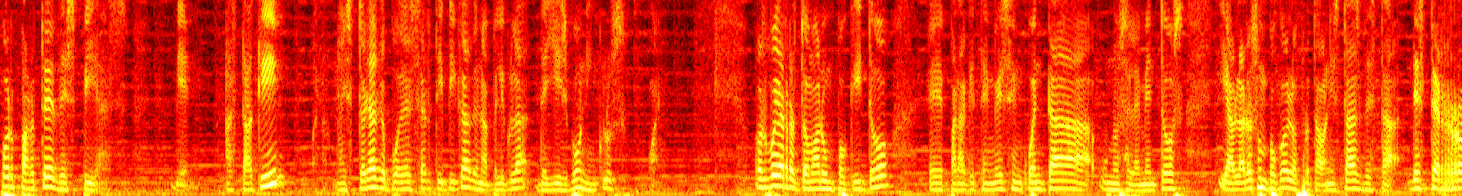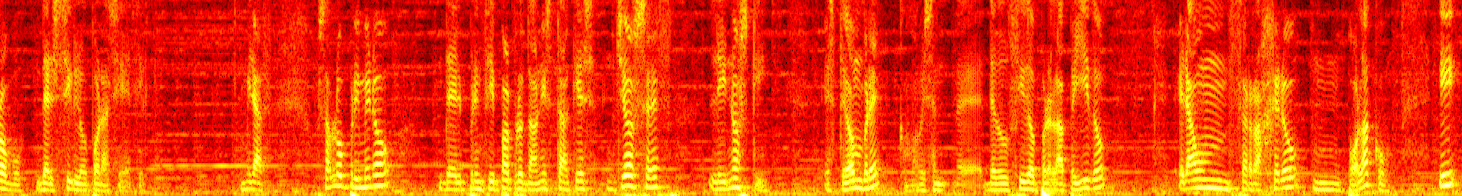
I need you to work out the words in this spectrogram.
por parte de espías. Bien, hasta aquí, bueno, una historia que puede ser típica de una película de James Bond incluso. Bueno, os voy a retomar un poquito eh, para que tengáis en cuenta unos elementos y hablaros un poco de los protagonistas de, esta, de este robo del siglo, por así decirlo. Mirad, os hablo primero del principal protagonista que es Joseph Linowski. Este hombre, como habéis eh, deducido por el apellido, era un cerrajero mm, polaco y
